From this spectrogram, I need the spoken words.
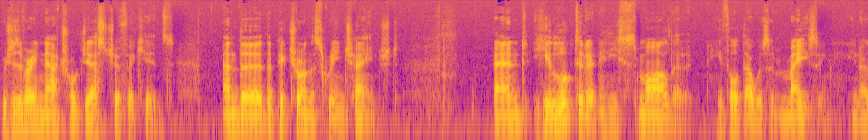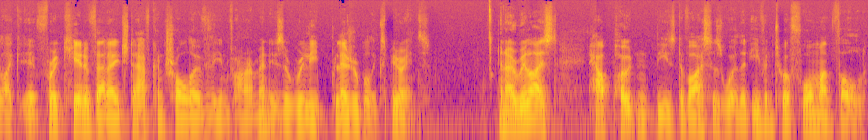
which is a very natural gesture for kids. And the, the picture on the screen changed. And he looked at it and he smiled at it. He thought that was amazing. You know, like it, for a kid of that age to have control over the environment is a really pleasurable experience. And I realized how potent these devices were that even to a four month old,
